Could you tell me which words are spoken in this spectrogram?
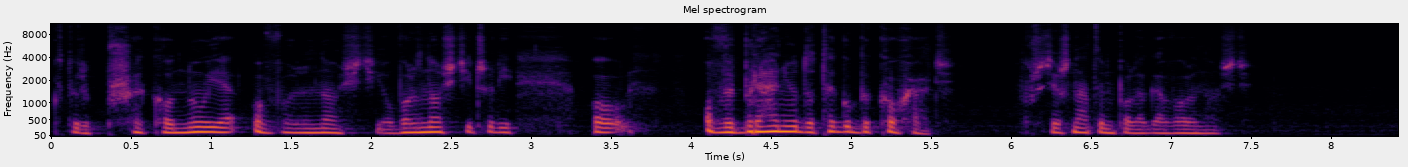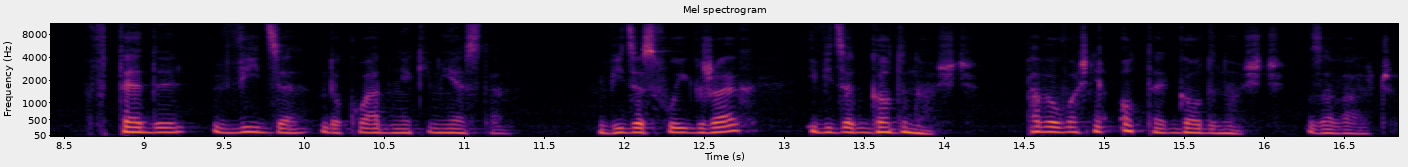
który przekonuje o wolności, o wolności, czyli o, o wybraniu do tego, by kochać. Przecież na tym polega wolność. Wtedy widzę dokładnie, kim jestem. Widzę swój grzech i widzę godność. Paweł właśnie o tę godność zawalczył.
